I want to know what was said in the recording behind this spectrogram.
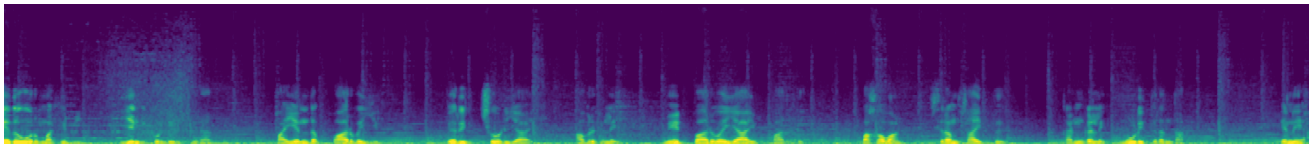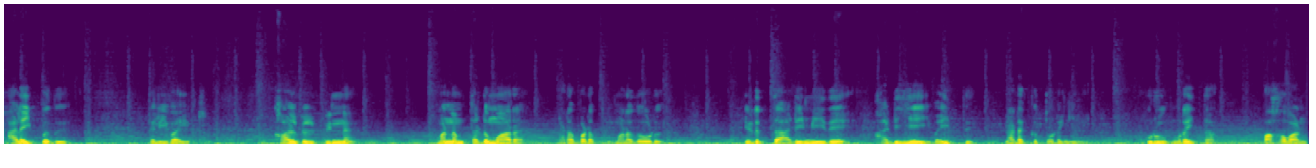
ஏதோ ஒரு மகிழ்வில் இயங்கிக் கொண்டிருக்கிறார்கள். பயந்த பார்வையில் வெறிச்சோடியாய் அவர்களை மேற்பார்வையாய் பார்த்து பகவான் சிரம் சாய்த்து கண்களை மூடி திறந்தார். என்னை அழைப்பது தெளிவாயிற்று. கால்கள் பின்ன மனம் தடுமாற படபடப்பு மனதோடு எடுத்த அடி மீதே அடியை வைத்து நடக்கத் தொடங்கினேன். குரு முறைத்தார் பகவான்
